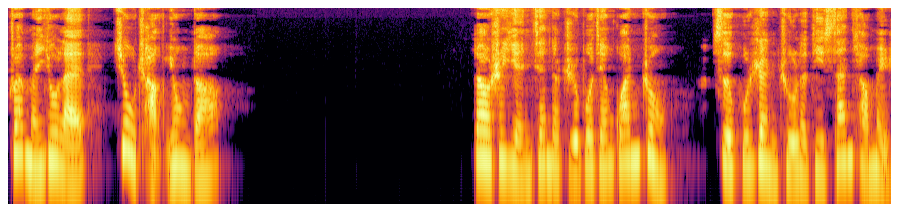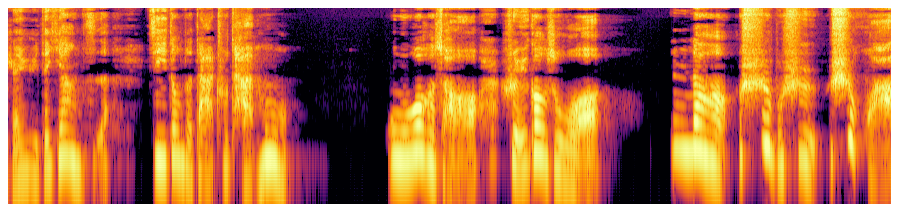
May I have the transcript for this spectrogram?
专门用来救场用的。倒是眼尖的直播间观众似乎认出了第三条美人鱼的样子，激动的打出弹幕：“我操！谁告诉我？那是不是世华？”“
